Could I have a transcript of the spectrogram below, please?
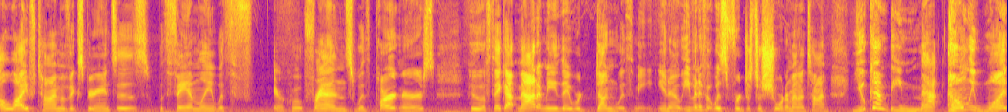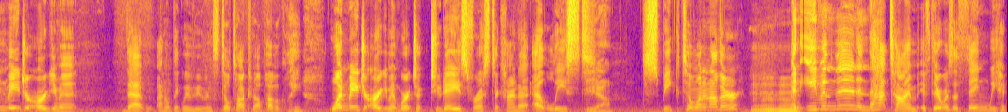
a lifetime of experiences with family with air quote friends with partners who if they got mad at me they were done with me you know even if it was for just a short amount of time you can be mad only one major argument that i don't think we've even still talked about publicly one major argument where it took two days for us to kind of at least yeah speak to one another. And even then, in that time, if there was a thing we had,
